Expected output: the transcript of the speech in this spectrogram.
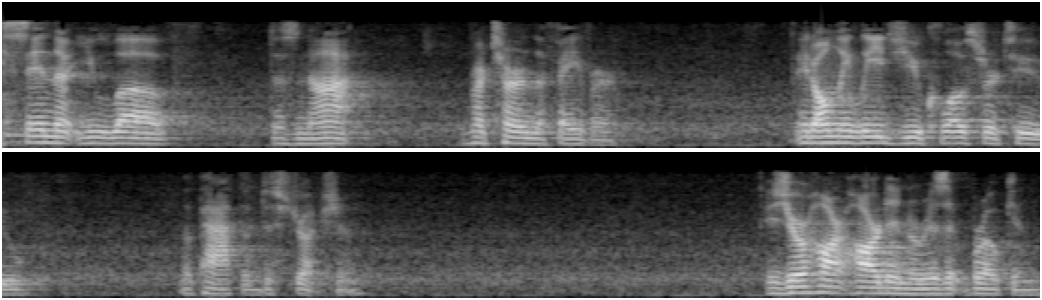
sin that you love does not return the favor. It only leads you closer to the path of destruction? Is your heart hardened or is it broken?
